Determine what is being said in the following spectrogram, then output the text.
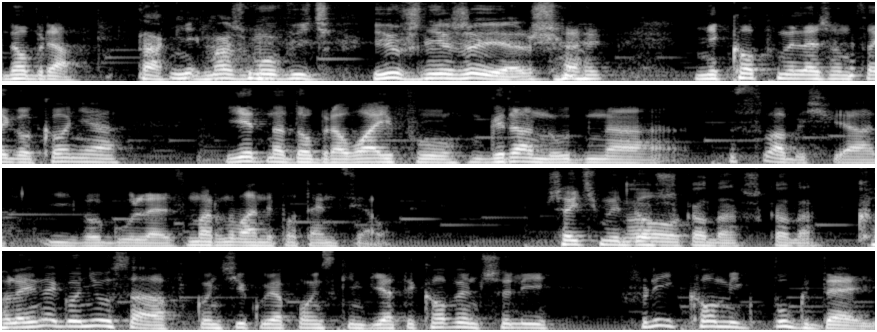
Dobra, Tak, Nie- i masz mówić, już nie żyjesz. Nie kopmy leżącego konia. jedna dobra waifu, gra nudna, słaby świat i w ogóle zmarnowany potencjał. Przejdźmy No do szkoda, szkoda. kolejnego newsa w kąciku japońskim bijatykowym, czyli Free Comic Book Day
